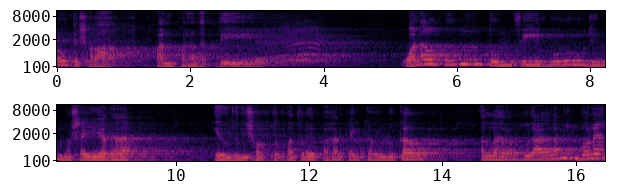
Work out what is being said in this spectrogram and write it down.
মৌতের শরাব পান করা লাগবে। ওয়ালাউ কুনতুম ফি বুরুজিন মুশাইয়াদা, কেউ যদি শক্ত পাথরের পাহাড় কাইটাও লুকাও, আল্লাহ রাব্বুল আলামিন বলেন,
